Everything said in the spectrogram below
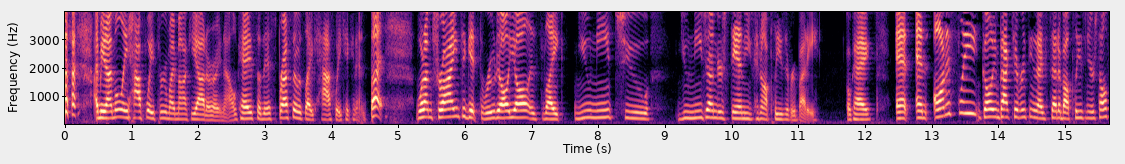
I mean, I'm only halfway through my macchiato right now, okay? So the espresso is like halfway kicking in. But what I'm trying to get through to all y'all is like, you need to. You need to understand you cannot please everybody okay and and honestly going back to everything that i've said about pleasing yourself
